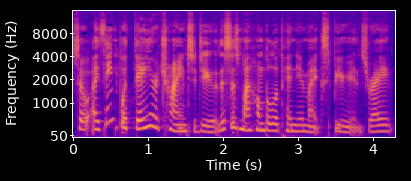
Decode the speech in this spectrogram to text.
So I think what they are trying to do, this is my humble opinion, my experience, right?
